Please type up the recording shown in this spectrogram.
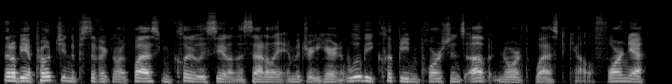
that'll be approaching the Pacific Northwest. You can clearly see it on the satellite imagery here, and it will be clipping portions of northwest California.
